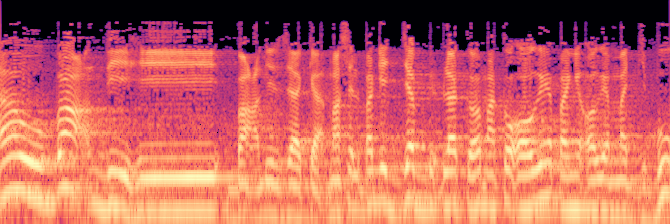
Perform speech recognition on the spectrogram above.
au ba'dihi ba'di zakat. Masa pagi jab belaka maka orang panggil orang majbu.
